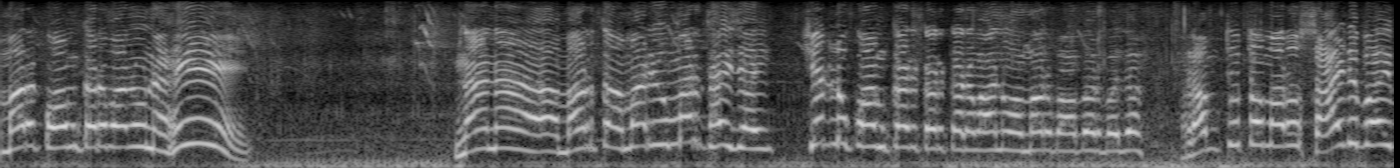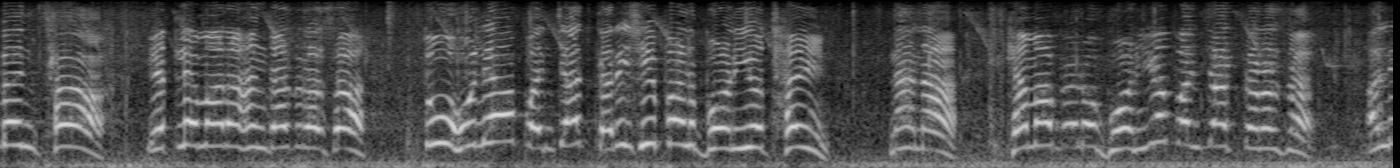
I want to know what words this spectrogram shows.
અમારે કોમ કરવાનું નહીં. ના ના, અમારું તો અમારી ઉંમર થઈ જાય. કેટલું કામ કર કર કરવાનું અમારું બાબર બધા રમતું તો મારો સાઈડ ભાઈ બંધ છે. એટલે મારા હંગાત રહેશે તું હું લે પંચાયત કરી છે પણ ભણ્યો થઈ ના ના ખેમા પેલો ભણ્યો પંચાયત કરે છે. અલે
